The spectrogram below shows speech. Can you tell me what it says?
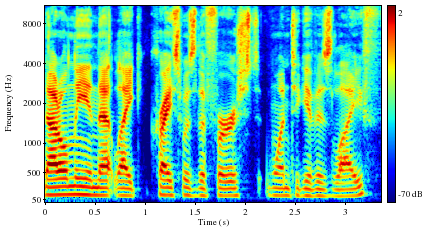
Not only in that like Christ was the first one to give his life,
